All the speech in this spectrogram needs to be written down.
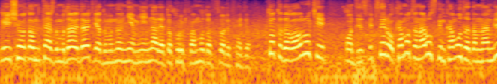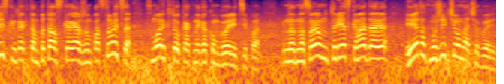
еще вот он каждому дает, дает, я думаю, ну не, мне не надо, я только руки помыл, только в туалет ходил. Кто-то давал руки, он дезинфицировал, кому-то на русском, кому-то там на английском, как там пытался к каждому подстроиться, смотрит, кто как на каком говорит, типа. На, на своем, на турецком, надо... И этот мужик что он начал говорить?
